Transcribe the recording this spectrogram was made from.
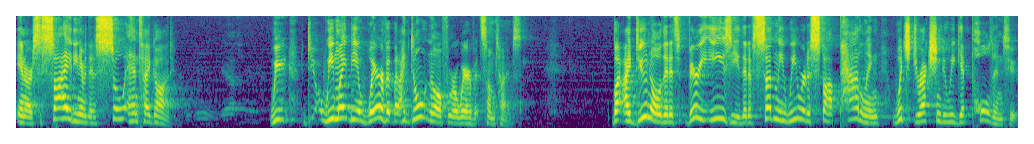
in our society, and everything that is so anti God? We, we might be aware of it, but I don't know if we're aware of it sometimes. But I do know that it's very easy that if suddenly we were to stop paddling, which direction do we get pulled into?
